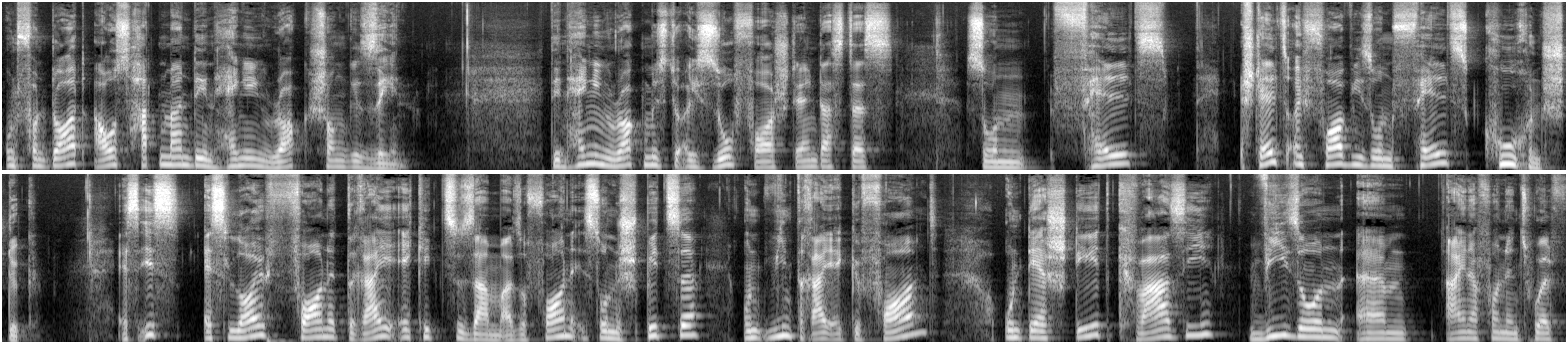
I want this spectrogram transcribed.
und von dort aus hat man den Hanging Rock schon gesehen. Den Hanging Rock müsst ihr euch so vorstellen, dass das so ein Fels, stellt euch vor wie so ein Felskuchenstück. Es ist, es läuft vorne dreieckig zusammen. Also vorne ist so eine Spitze und wie ein Dreieck geformt und der steht quasi wie so ein ähm, einer von den zwölf,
